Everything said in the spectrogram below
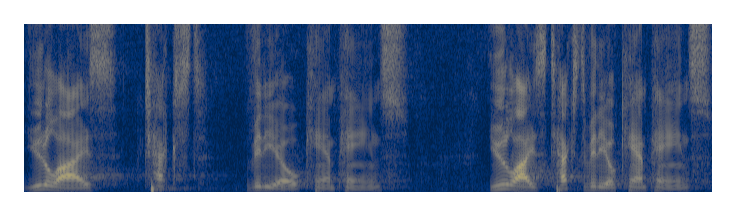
utilize text video campaigns. Utilize text video campaigns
